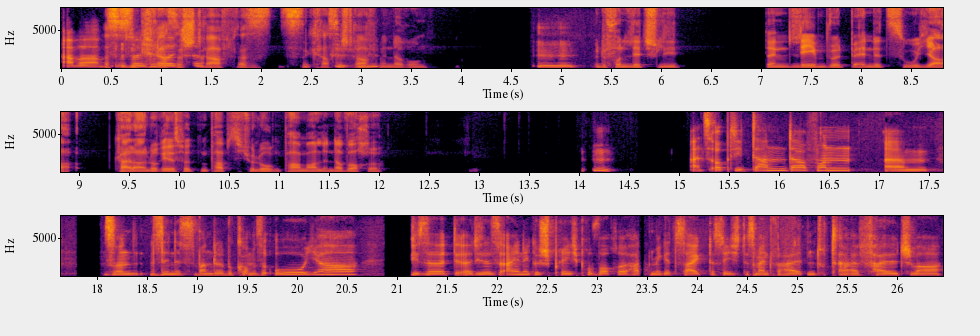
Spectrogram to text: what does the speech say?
Aber das ist eine krasse Leute... Straf, das ist, das ist eine krasse mhm. Strafminderung. Mhm. Wenn du von literally dein Leben wird beendet zu, ja, keine Ahnung, du redest mit ein paar Psychologen ein paar Mal in der Woche. Mhm. Als ob die dann davon ähm, so einen Sinneswandel bekommen. So, oh ja, diese, dieses eine Gespräch pro Woche hat mir gezeigt, dass ich, dass mein Verhalten total falsch war.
